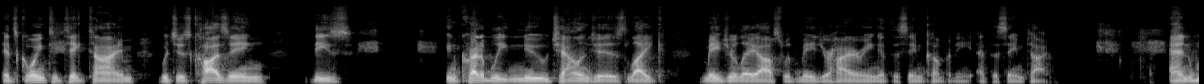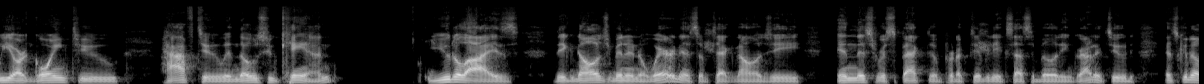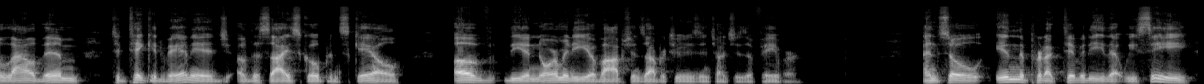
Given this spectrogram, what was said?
It's going to take time, which is causing these incredibly new challenges like major layoffs with major hiring at the same company at the same time. And we are going to have to, and those who can, utilize the acknowledgement and awareness of technology in this respect of productivity, accessibility, and gratitude, it's going to allow them to take advantage of the size, scope, and scale of the enormity of options, opportunities, and touches of favor. And so, in the productivity that we see,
